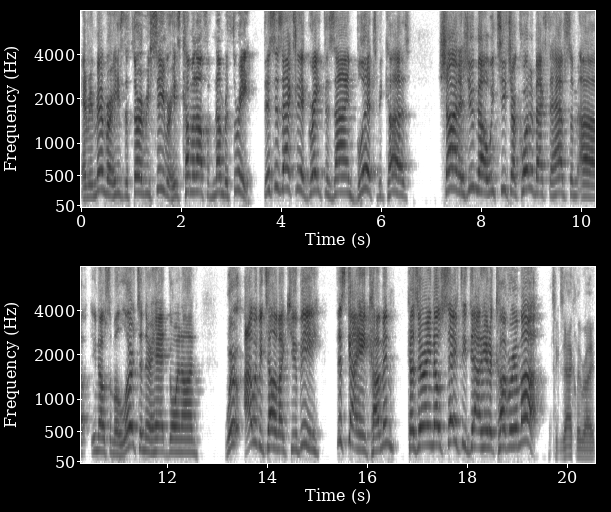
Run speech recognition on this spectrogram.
And remember, he's the third receiver. He's coming off of number three. This is actually a great design blitz because, Sean, as you know, we teach our quarterbacks to have some, uh, you know, some alerts in their head going on. Where I would be telling my QB, this guy ain't coming because there ain't no safety down here to cover him up. That's exactly right.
